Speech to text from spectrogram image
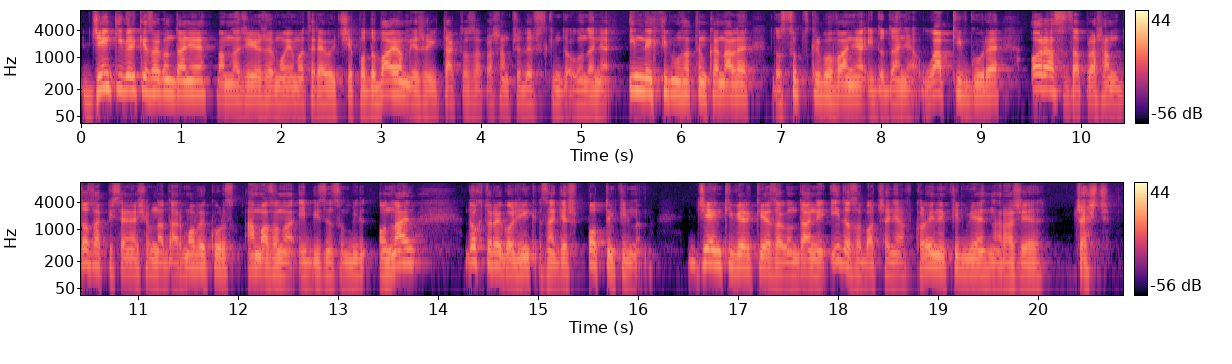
Dzięki wielkie za oglądanie. Mam nadzieję, że moje materiały Ci się podobają. Jeżeli tak, to zapraszam przede wszystkim do oglądania innych filmów na tym kanale, do subskrybowania i dodania łapki w górę oraz zapraszam do zapisania się na darmowy kurs Amazona i biznesu online, do którego link znajdziesz pod tym filmem. Dzięki wielkie za oglądanie i do zobaczenia w kolejnym filmie. Na razie, cześć!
